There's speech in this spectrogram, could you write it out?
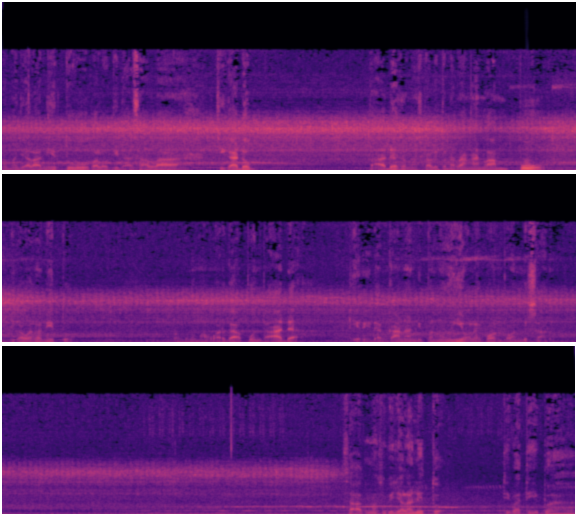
Nama jalan itu kalau tidak salah Cigadog. Tak ada sama sekali penerangan lampu di kawasan itu. Rumah warga pun tak ada. Kiri dan kanan dipenuhi oleh pohon-pohon besar. Saat masuk ke jalan itu, tiba-tiba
